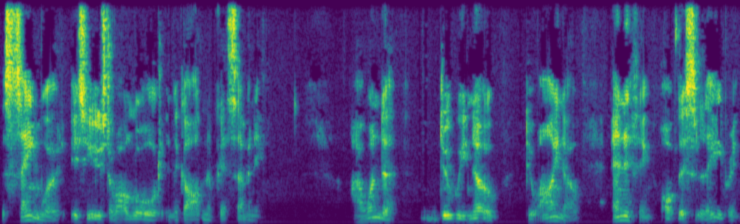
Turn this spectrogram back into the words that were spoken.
The same word is used of our Lord in the Garden of Gethsemane. I wonder, do we know, do I know, anything of this labouring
